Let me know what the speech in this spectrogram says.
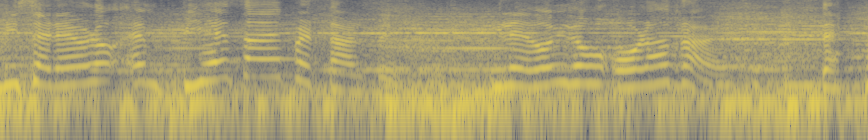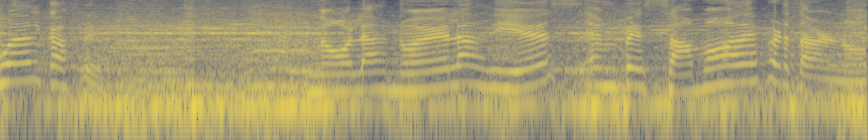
mi cerebro empieza a despertarse y le doy dos horas otra vez, después del café. No, las 9, las 10 empezamos a despertarnos.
